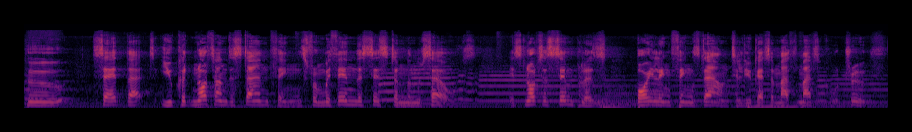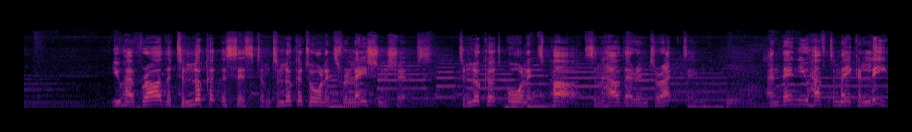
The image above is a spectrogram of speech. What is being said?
who said that you could not understand things from within the system themselves. It's not as simple as boiling things down till you get a mathematical truth. You have rather to look at the system, to look at all its relationships, to look at all its parts and how they're interacting. And then you have to make a leap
